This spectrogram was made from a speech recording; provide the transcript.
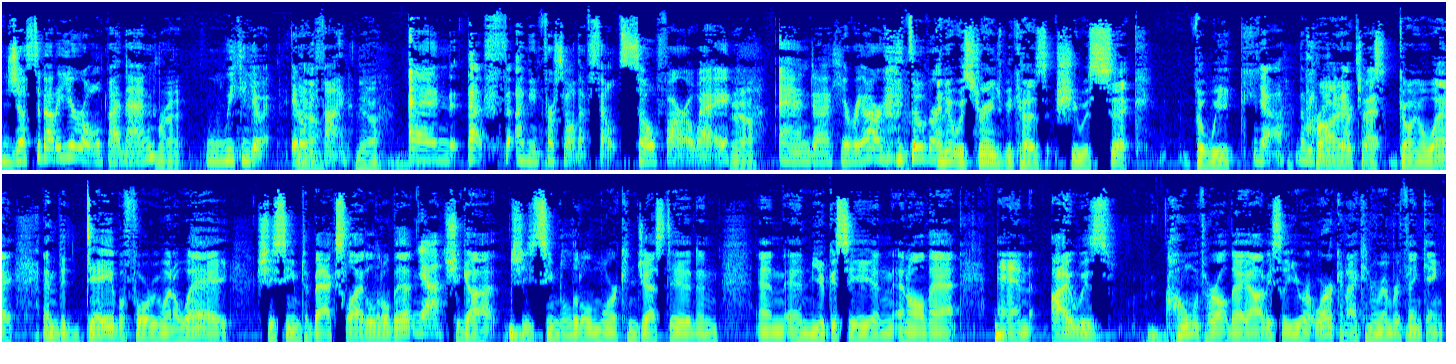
just about a year old by then. Right. We can do it. It'll Yeah. be fine. Yeah. And that, f- I mean, first of all, that felt so far away. Yeah. And uh, here we are. It's over. And it was strange because she was sick the week Yeah, the week prior to to us going away. And the day before we went away, she seemed to backslide a little bit. Yeah. She got she seemed a little more congested and and and mucusy and, and all that. And I was home with her all day. Obviously you were at work and I can remember thinking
